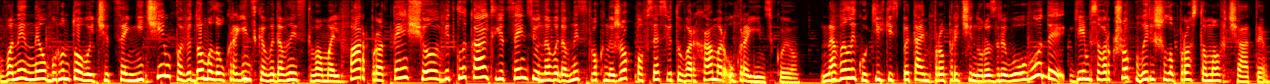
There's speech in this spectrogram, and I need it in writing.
Вони, не обґрунтовуючи це нічим, повідомили українське видавництво Мальфар про те, що відкликають ліцензію на видавництво книжок по всесвіту Вархамер українською. На велику кількість питань про причину розриву угоди Games Workshop вирішило просто мовчати.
